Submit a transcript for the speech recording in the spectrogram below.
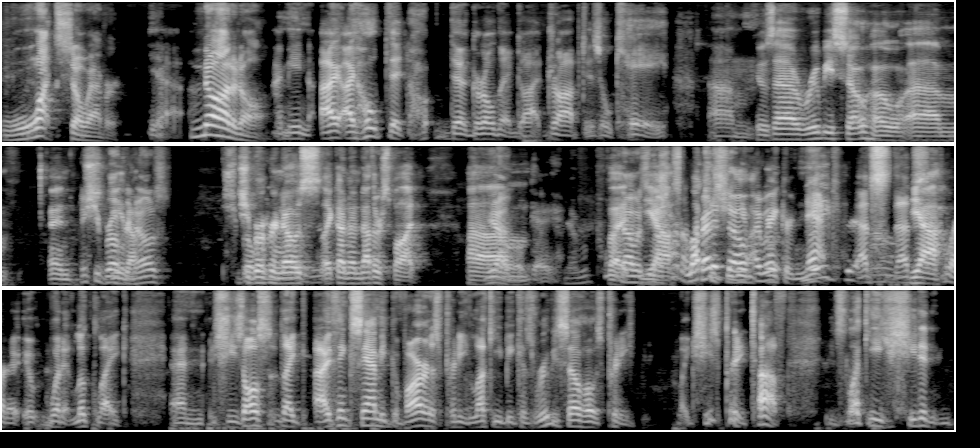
whatsoever. Yeah, not at all. I mean, I I hope that the girl that got dropped is okay. Um, it was uh, Ruby Soho, um, and she broke her know, nose. She, she broke, broke her nose, nose like on another spot. Um, yeah, okay. But that was yeah, lucky credit she though, didn't break her neck. That's that's yeah. what it, what it looked like. And she's also like, I think Sammy Guevara is pretty lucky because Ruby Soho is pretty, like, she's pretty tough. He's lucky she didn't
